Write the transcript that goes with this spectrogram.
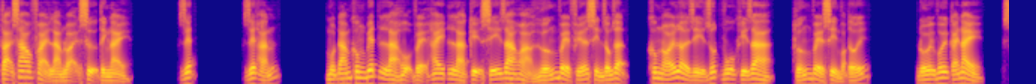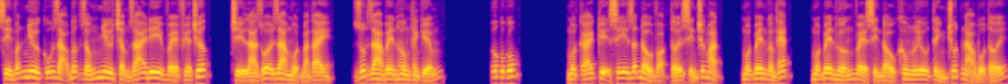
Tại sao phải làm loại sự tình này? Giết! Giết hắn! Một đám không biết là hộ vệ hay là kỵ sĩ ra hỏa hướng về phía xìn giống giận, không nói lời gì rút vũ khí ra, hướng về xìn vọt tới. Đối với cái này, xìn vẫn như cũ dạo bước giống như chậm rãi đi về phía trước, chỉ là duỗi ra một bàn tay, rút ra bên hông thanh kiếm. Úc úc úc. Một cái kỵ sĩ dẫn đầu vọt tới xìn trước mặt, một bên gầm thét, một bên hướng về xìn đầu không lưu tình chút nào bổ tới.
